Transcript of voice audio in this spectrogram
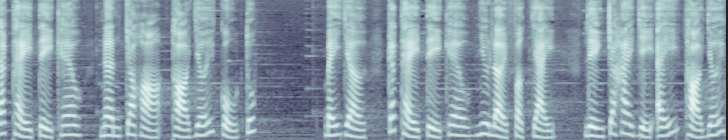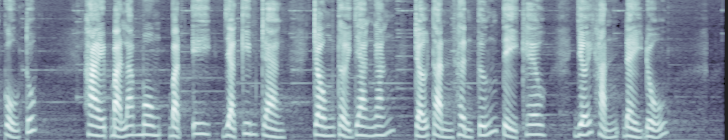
Các thầy tỳ kheo nên cho họ thọ giới cụ túc. Bấy giờ, các thầy tỳ kheo như lời Phật dạy, liền cho hai vị ấy thọ giới cụ túc. Hai bà la môn bạch y và kim tràng trong thời gian ngắn trở thành hình tướng tỳ kheo, giới hạnh đầy đủ.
